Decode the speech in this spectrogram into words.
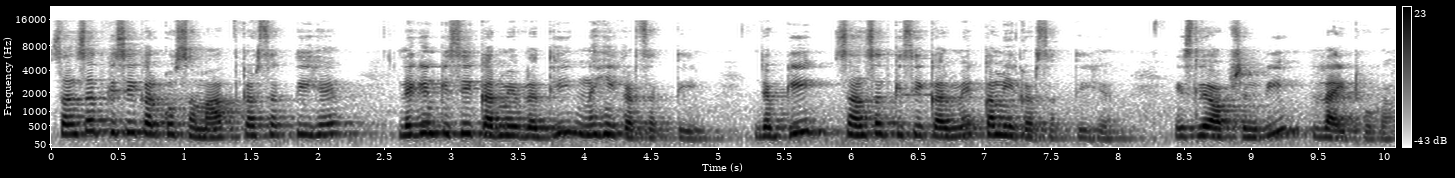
संसद किसी कर को समाप्त कर सकती है, लेकिन किसी कर में वृद्धि नहीं कर सकती। जबकि संसद किसी कर में कमी कर सकती है। इसलिए ऑप्शन बी राइट होगा।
